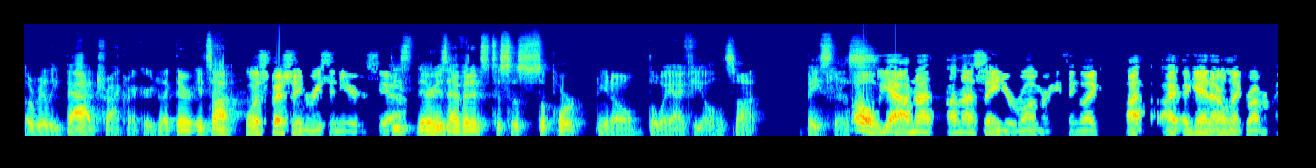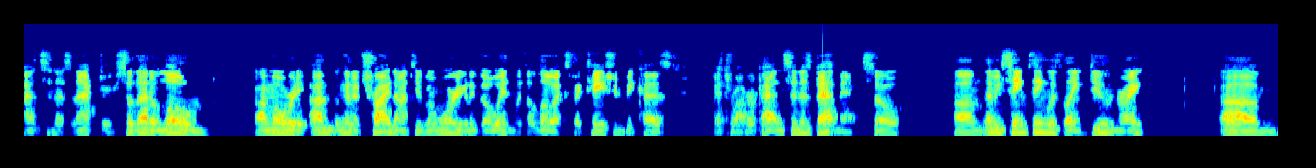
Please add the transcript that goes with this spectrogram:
a really bad track record. Like there, it's not. well, especially in recent years. Yeah. These, there is evidence to su- support, you know, the way I feel. It's not baseless. Oh yeah, I'm not. I'm not saying you're wrong or anything. Like I, I again, I don't like Robert Pattinson as an actor. So that alone, I'm already. I'm going to try not to, but I'm already going to go in with a low expectation because it's Robert Pattinson as Batman. So, um, I mean, same thing with like Dune, right? Um,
